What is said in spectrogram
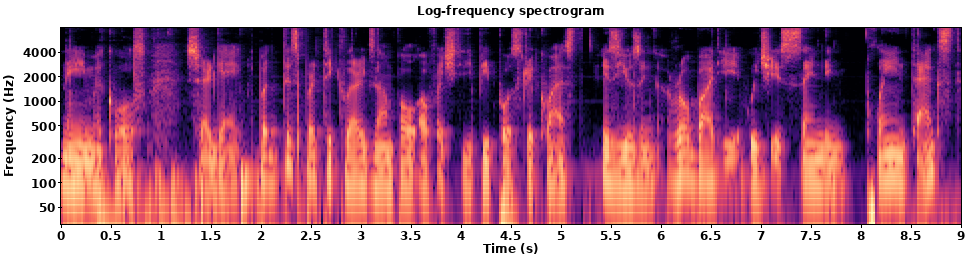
name equals Sergey. But this particular example of HTTP post request is using raw body, which is sending plain text.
